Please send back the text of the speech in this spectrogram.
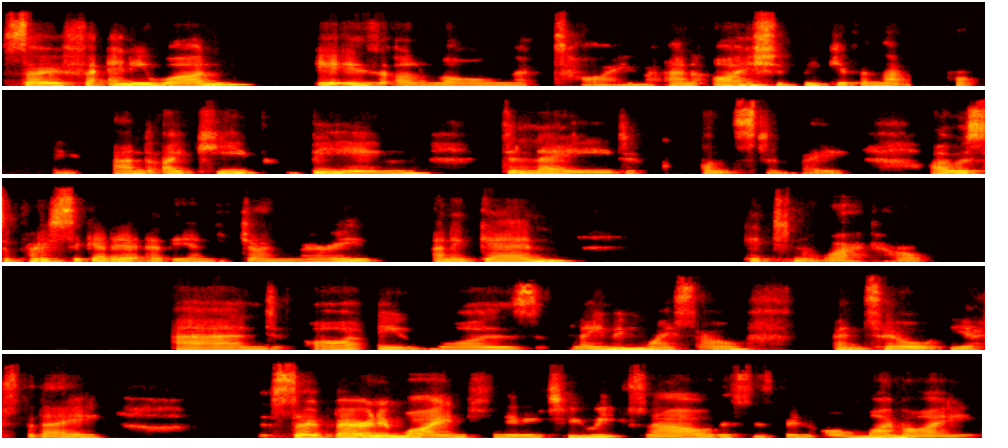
So for anyone, it is a long time and I should be given that property. And I keep being delayed constantly. I was supposed to get it at the end of January. And again, it didn't work out. And I was blaming myself until yesterday. So, bearing in mind, for nearly two weeks now, this has been on my mind,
